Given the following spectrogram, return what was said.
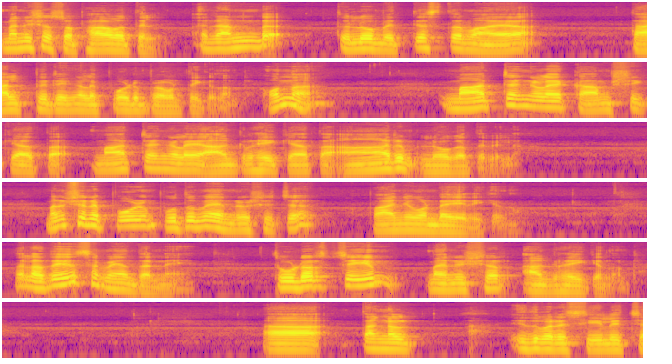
മനുഷ്യ സ്വഭാവത്തിൽ രണ്ട് തുലവും വ്യത്യസ്തമായ താല്പര്യങ്ങൾ എപ്പോഴും പ്രവർത്തിക്കുന്നുണ്ട്. ഒന്ന് മാറ്റങ്ങളെ കാംക്ഷിക്കാത്ത മാറ്റങ്ങളെ ആഗ്രഹിക്കാത്ത ആരും ലോകത്തിലില്ല. മനുഷ്യനെപ്പോഴും പുതുമ അന്വേഷിച്ച് പാഞ്ഞുകൊണ്ടേയിരിക്കുന്നു. എന്നാൽ അതേസമയം തന്നെ തുടർച്ചയും മനുഷ്യർ ആഗ്രഹിക്കുന്നുണ്ട്. തങ്ങൾ ഇതുവരെ ശീലിച്ച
